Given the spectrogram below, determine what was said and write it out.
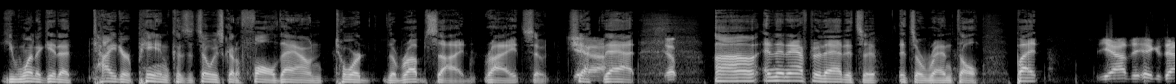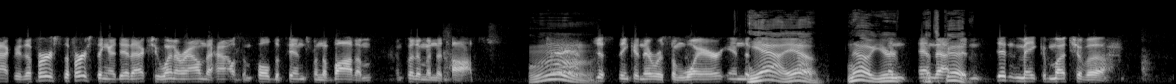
you want to get a tighter pin because it's always going to fall down toward the rub side, right? So check Yeah. that. Yep. Uh, and then after that, it's a it's a rental. But Yeah, the, exactly. The first the first thing I did I actually went around the house and pulled the pins from the bottom and put them in the tops. Just thinking there was some wear in the Mm. yeah, yeah, no, you're and, and that's that good. didn't didn't make much of a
